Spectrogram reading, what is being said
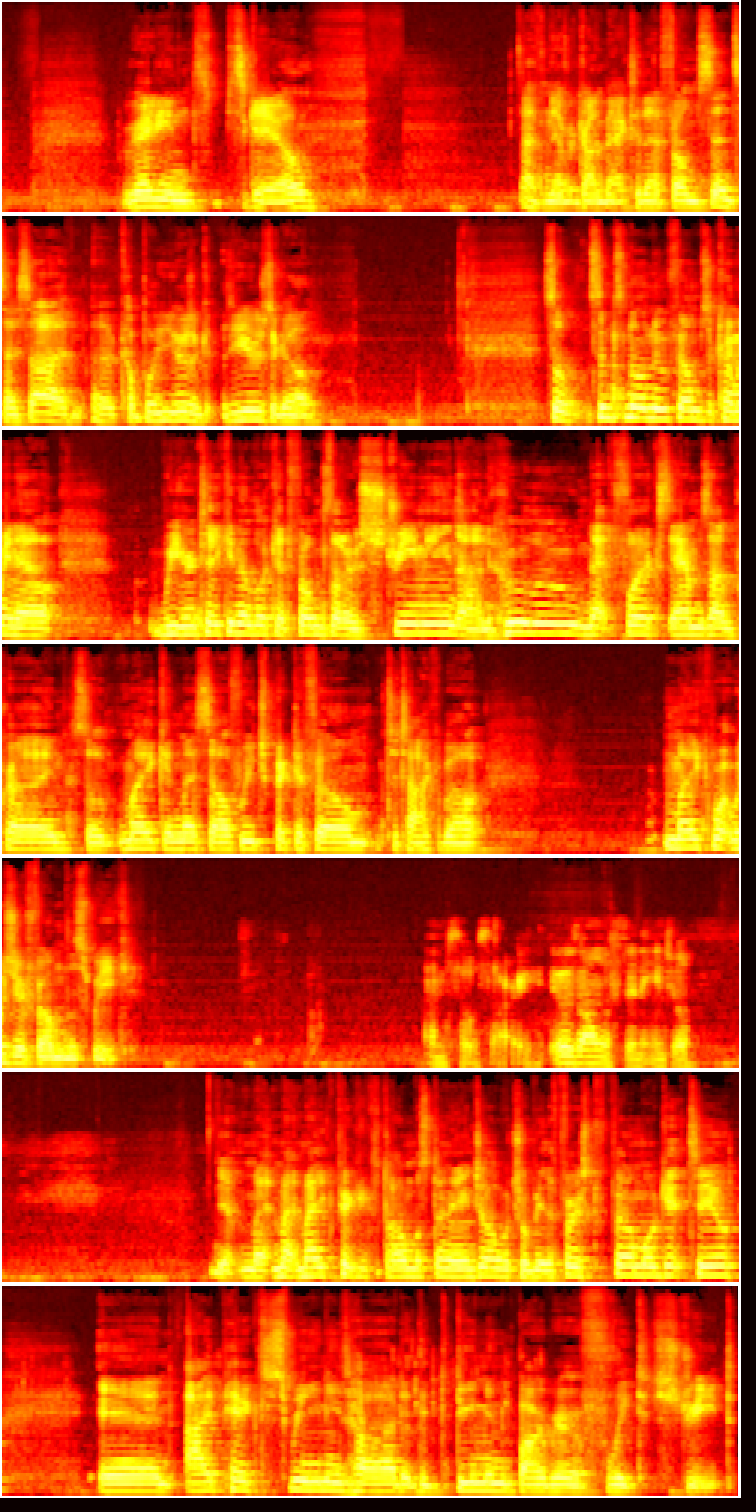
rating scale. I've never gone back to that film since I saw it a couple of years years ago. So, since no new films are coming out, we are taking a look at films that are streaming on Hulu, Netflix, Amazon Prime. So, Mike and myself, we each picked a film to talk about. Mike, what was your film this week? I'm so sorry. It was almost an angel. Yeah, Mi- Mi- Mike picked Almost an Angel, which will be the first film we'll get to. And I picked Sweeney Todd, The Demon Barber of Fleet Street.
